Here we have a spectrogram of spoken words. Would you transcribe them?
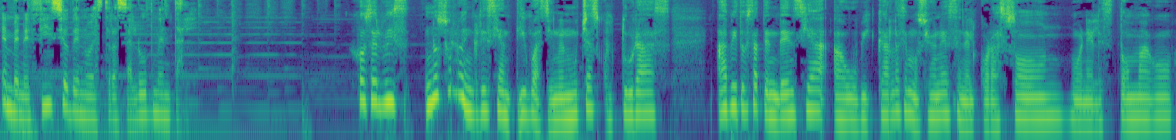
en beneficio de nuestra salud mental. José Luis, no solo en Grecia antigua, sino en muchas culturas ha habido esta tendencia a ubicar las emociones en el corazón o en el estómago.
